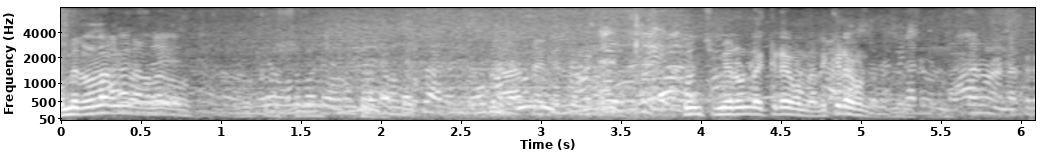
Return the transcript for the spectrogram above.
మీరు కొంచెం మీరు ఇక్కడే ఉండాలి ఇక్కడే ఉండాలి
